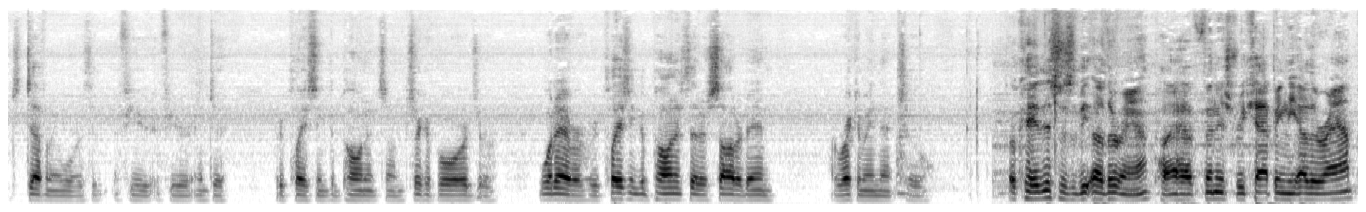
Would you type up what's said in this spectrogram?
it's definitely worth it if you if you're into replacing components on circuit boards or whatever. Replacing components that are soldered in, I recommend that tool. Okay, this is the other amp. I have finished recapping the other amp,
